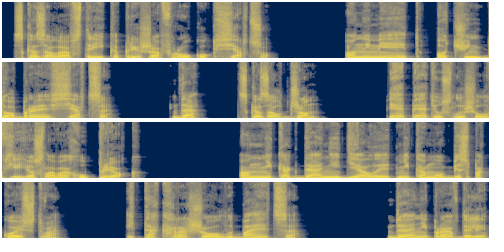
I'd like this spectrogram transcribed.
— сказала австрийка, прижав руку к сердцу. «Он имеет очень доброе сердце». «Да», — сказал Джон. И опять услышал в ее словах упрек. «Он никогда не делает никому беспокойства. И так хорошо улыбается». «Да, не правда ли?»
